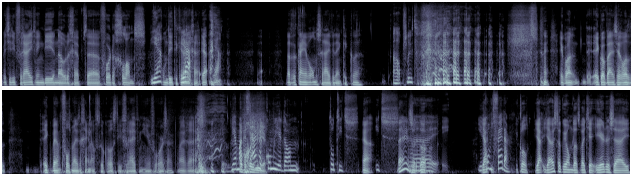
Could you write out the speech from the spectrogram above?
weet je, die wrijving die je nodig hebt eh, voor de glans, Ja, om die te krijgen. Ja. Ja. Ja. Nou, dat kan je wel onderschrijven, denk ik. Eh, Absoluut. ik, wou, ik wou bijna zeggen, want ik ben volgens mij degene af en toe ook wel eens die wrijving hier veroorzaakt. Maar eh, Ja, maar uiteindelijk kom je dan tot iets. ja, iets Nee, je Ja, komt verder. klopt. Ja, juist ook weer omdat wat je eerder zei,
